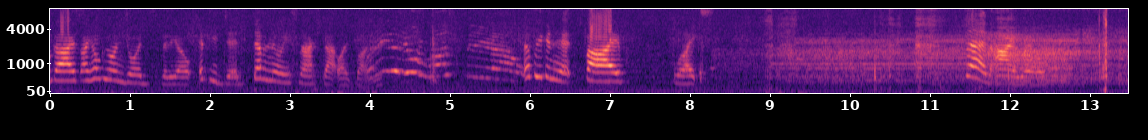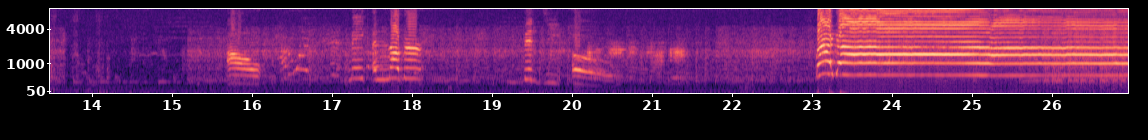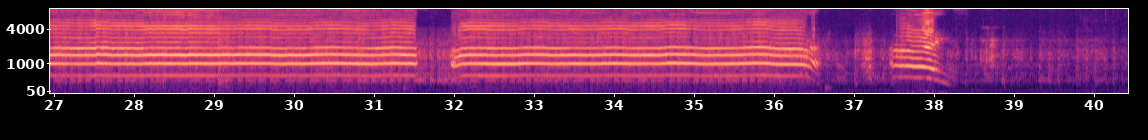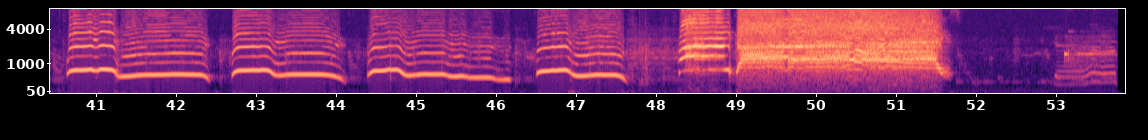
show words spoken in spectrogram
So guys, I hope you enjoyed this video. If you did, definitely smash that like What are button. you doing Rust video? If we can hit five likes, then I will. I'll How do I make another video.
